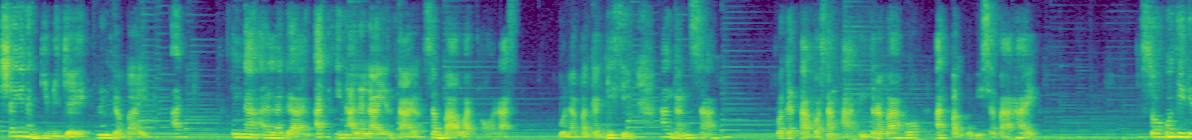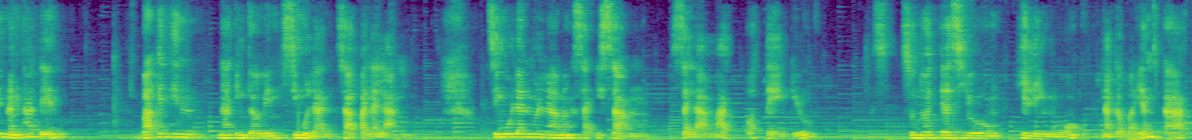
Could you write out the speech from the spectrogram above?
siya yung nagbibigay ng gabay at inaalagaan at inaalalayan tayo sa bawat oras mula pagkagising hanggang sa pagkatapos ng ating trabaho at pag-uwi sa bahay. So kung titignan natin, bakit din natin gawin simulan sa panalangin? Simulan mo lamang sa isang salamat o thank you. Sunod is yung hiling mo, nagabayan ka,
